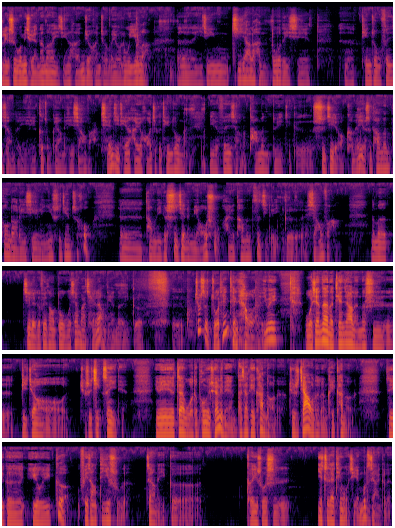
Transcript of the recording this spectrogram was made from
这里是文明学院。那么已经很久很久没有录音了，呃，已经积压了很多的一些呃听众分享的一些各种各样的一些想法。前几天还有好几个听众呢，也分享了他们对这个世界啊，可能也是他们碰到了一些灵异事件之后，呃，他们的一个事件的描述，还有他们自己的一个想法。那么。积累的非常多，我先把前两天的一个，呃，就是昨天添加我的，因为我现在呢添加人呢是比较就是谨慎一点，因为在我的朋友圈里面，大家可以看到的，就是加我的人可以看到的，这个有一个非常低俗的这样的一个，可以说是一直在听我节目的这样一个人，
